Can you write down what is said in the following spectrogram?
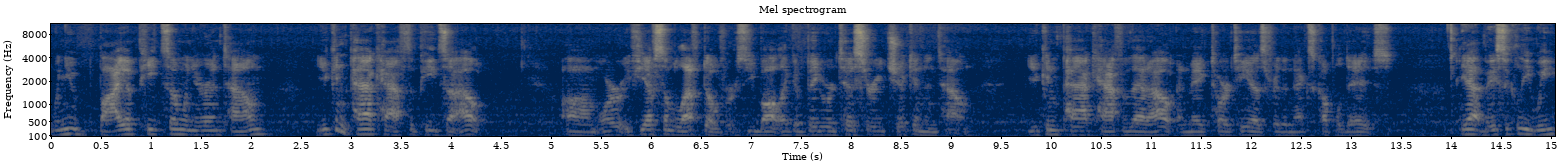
when you buy a pizza when you're in town, you can pack half the pizza out. Um, or if you have some leftovers, you bought like a big rotisserie chicken in town you can pack half of that out and make tortillas for the next couple days. Yeah, basically we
